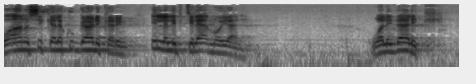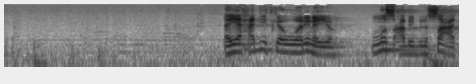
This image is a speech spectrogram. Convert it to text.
oo aanu si kale ku gaadhi karin ila alibtilaa' mooyaane. Walidalik ayaa xadiidka uu warinayo muscab ibnu sacad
